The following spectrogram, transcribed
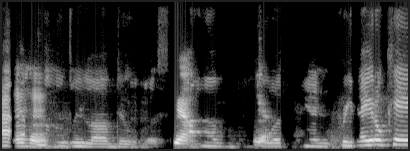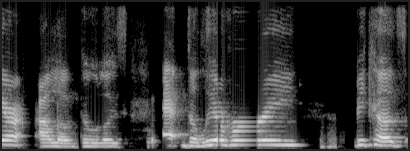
I mm-hmm. absolutely love doulas. Yeah. I love doulas yeah. in prenatal care. I love doulas at delivery because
